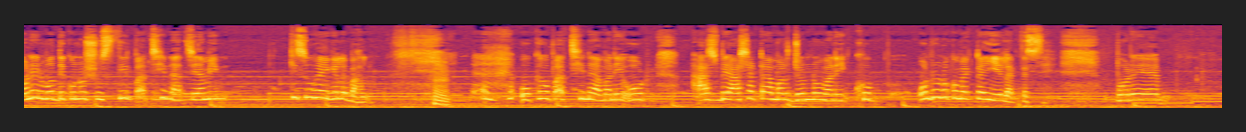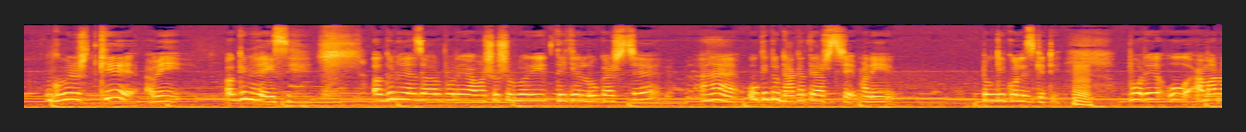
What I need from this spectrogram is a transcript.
মনের মধ্যে কোনো সুস্থির পাচ্ছি না যে আমি কিছু হয়ে গেলে ভালো। ওকেও পাচ্ছি না। মানে ওর আসবে আসাটা আমার জন্য মানে খুব অন্যরকম একটা ইয়ে লাগতেছে। পরে ঘুমের ওষুধ খেয়ে আমি অজ্ঞান হয়ে গেছি। অজ্ঞান হয়ে যাওয়ার পরে আমার শ্বশুরবাড়ি থেকে লোক আসছে। হ্যাঁ ও কিন্তু ঢাকাতে আসছে মানে টঙ্গী কলেজ গেটে পরে ও আমার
